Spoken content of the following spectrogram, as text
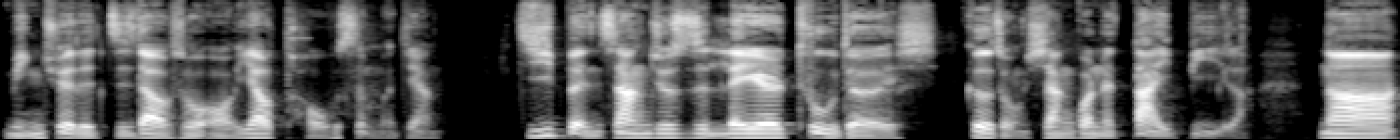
明确的知道说哦要投什么这样。基本上就是 Layer Two 的各种相关的代币啦。那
